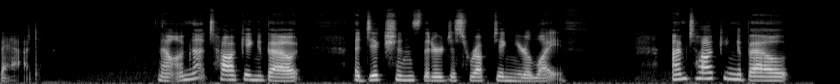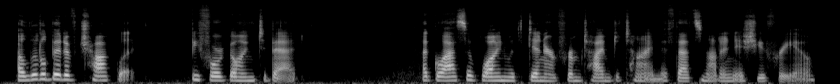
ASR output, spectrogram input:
bad. Now, I'm not talking about addictions that are disrupting your life. I'm talking about a little bit of chocolate before going to bed a glass of wine with dinner from time to time if that's not an issue for you,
